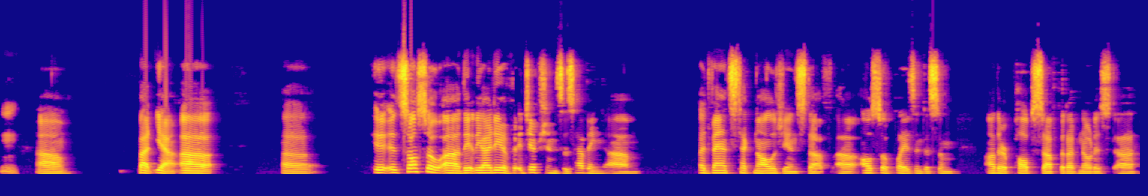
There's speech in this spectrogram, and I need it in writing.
Hmm. Um, but yeah, uh, uh, it, it's also uh, the the idea of Egyptians as having um, advanced technology and stuff uh, also plays into some other pulp stuff that I've noticed. Uh, have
